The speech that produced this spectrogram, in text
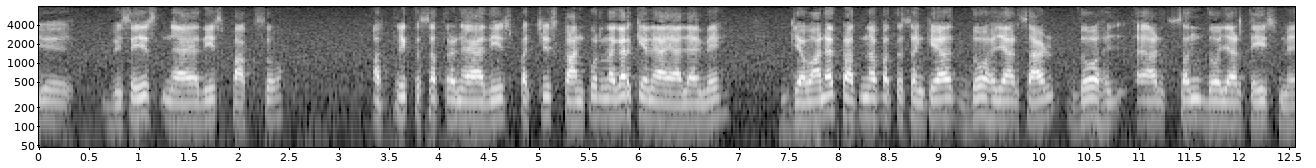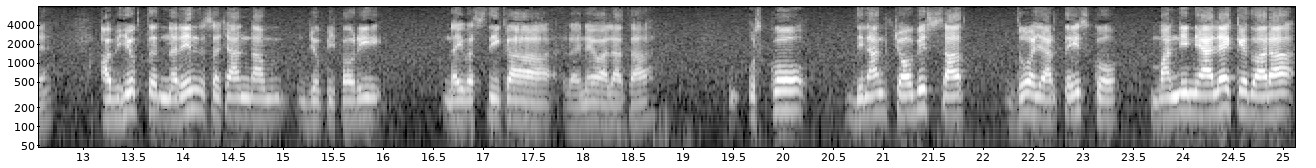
विशेष न्यायाधीश पाक्सो, अतिरिक्त सत्र न्यायाधीश 25 कानपुर नगर के न्यायालय में जमानत प्रार्थना पत्र संख्या 2060 2000 सन 2023 में अभियुक्त नरेंद्र सचान नाम, जो पिपौरी नई बस्ती का रहने वाला था, उसको दिनांक 24 सात 2023 को माननीय न्यायालय के द्वारा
